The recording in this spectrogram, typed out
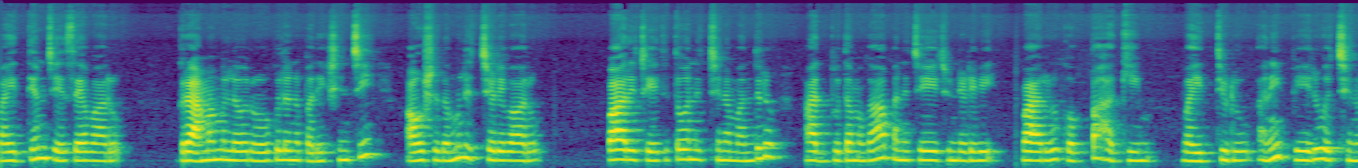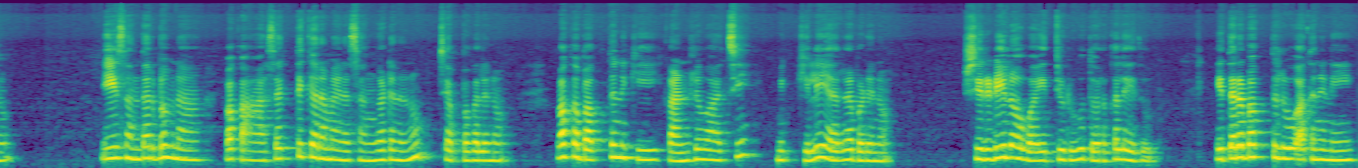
వైద్యం చేసేవారు. గ్రామములో రోగులను పరీక్షించి ఔషధములు ఇచ్చెడివారు. వారి చేతితోనిచ్చిన మందులు అద్భుతముగా పనిచేయుచుండెడివి. వారు గొప్ప హకీం వైద్యుడు అని పేరు వచ్చెను. ఈ సందర్భమున ఒక ఆసక్తికరమైన సంఘటనను చెప్పవలను. ఒక భక్తునికి కండ్లు వాచి మిక్కిలి ఎర్రబడెను. షిరిడీలో వైద్యుడు దొరకలేదు. ఇతర భక్తులు అతనిని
